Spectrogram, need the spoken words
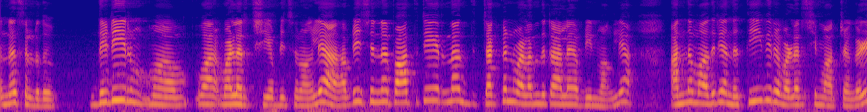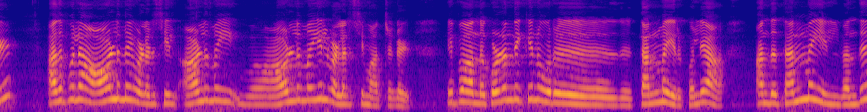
என்ன சொல்கிறது திடீர் வ- வளர்ச்சி அப்படின்னு சொல்லுவாங்க இல்லையா? அப்படியே சின்ன பார்த்துட்டே இருந்தால் டக்குன்னு வளர்ந்துட்டாலே அப்படின்வாங்க இல்லையா? அந்த மாதிரி அந்த தீவிர வளர்ச்சி மாற்றங்கள் அதுபோல் ஆளுமை வளர்ச்சியில் ஆளுமை ஆளுமையில் வளர்ச்சி மாற்றங்கள். இப்போ அந்த குழந்தைக்குன்னு ஒரு தன்மை இருக்கும் இல்லையா? அந்த தன்மையில் வந்து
